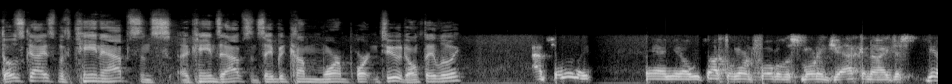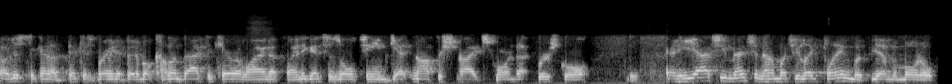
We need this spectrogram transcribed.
those guys with Kane absence, uh, Kane's absence, they become more important too, don't they, Louie? Absolutely. And you know, we talked to Warren Foegele this morning. Jack and I just, you know, just to kind of pick his brain a bit about coming back to Carolina, playing against his old team, getting off the schneid, scoring that first goal. And he actually mentioned how much he liked playing with Yamamoto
